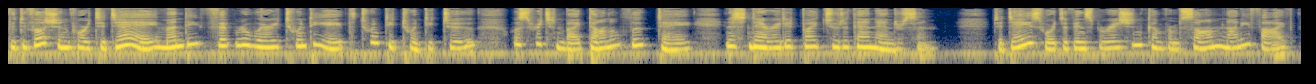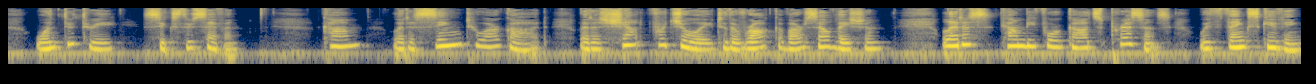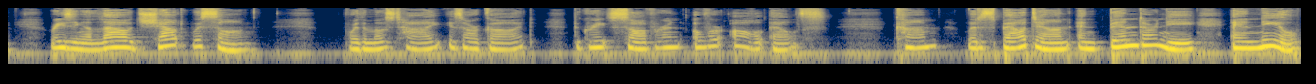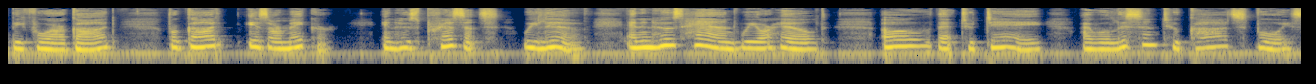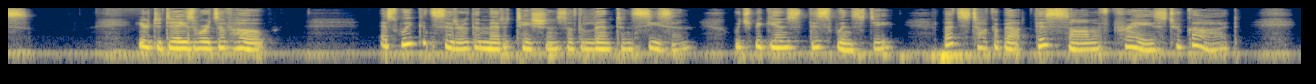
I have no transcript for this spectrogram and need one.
The devotion for today, Monday, February 28th, 2022, was written by Donald Luke Day and is narrated by Judith Ann Anderson. Today's words of inspiration come from Psalm 95, 1 through 3, 6 through 7. Come, let us sing to our God. Let us shout for joy to the rock of our salvation. Let us come before God's presence with thanksgiving, raising a loud shout with song. For the Most High is our God, the great sovereign over all else. Come, let us bow down and bend our knee and kneel before our God, for God is our Maker, in whose presence we live and in whose hand we are held. Oh, that today I will listen to God's voice. Hear today's words of hope. As we consider the meditations of the Lenten season, which begins this Wednesday, let's talk about this psalm of praise to God.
